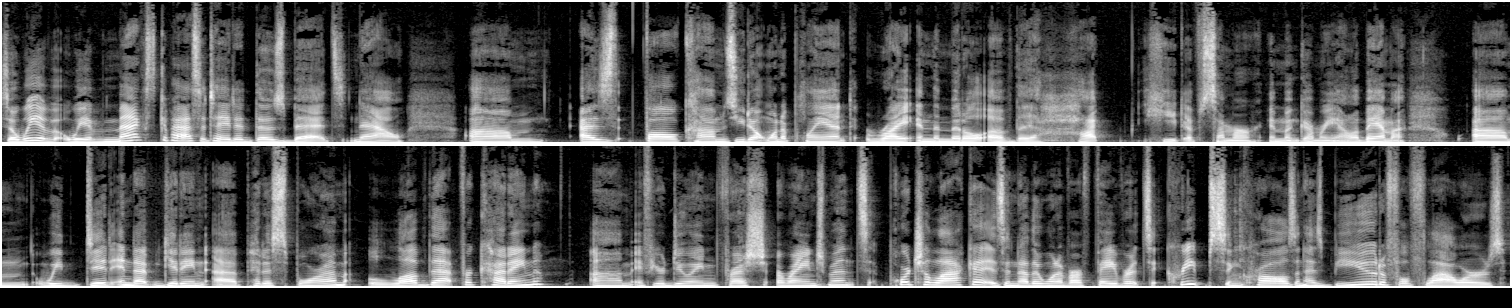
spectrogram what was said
So we have we have max capacitated those beds. Now, um, as fall comes, you don't want to plant right in the middle of the hot heat of summer in Montgomery, Alabama. Um, we did end up getting a pittosporum. Love that for cutting. Um, if you're doing fresh arrangements, portulaca is another one of our favorites. It creeps and crawls and has beautiful flowers.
